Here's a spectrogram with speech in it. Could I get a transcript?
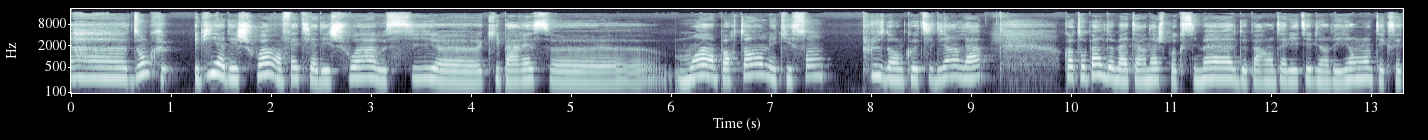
Euh, donc, et puis il y a des choix, en fait, il y a des choix aussi euh, qui paraissent euh, moins importants, mais qui sont plus dans le quotidien. Là, quand on parle de maternage proximal, de parentalité bienveillante, etc.,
